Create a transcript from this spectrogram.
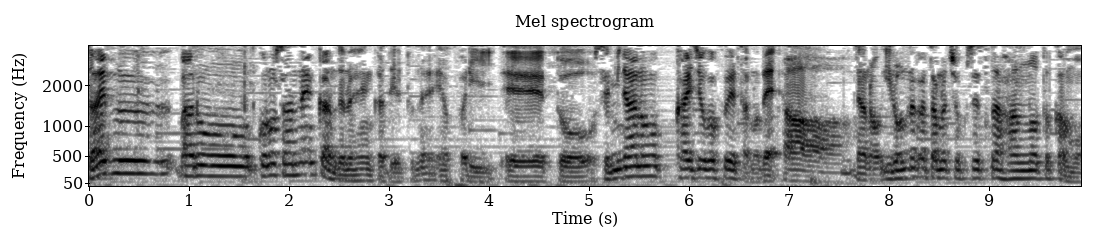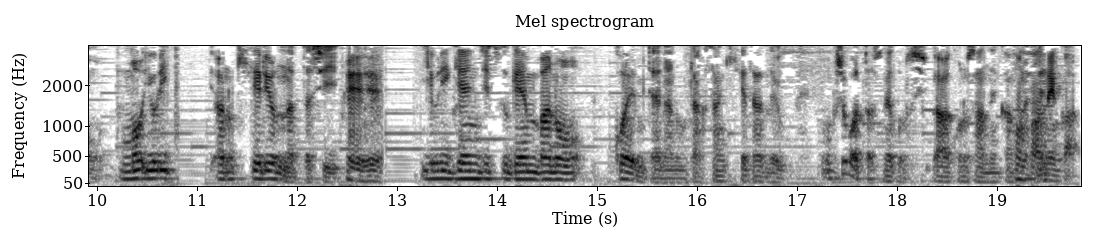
だいぶ、あの、この3年間での変化で言うとね、やっぱり、えっ、と、セミナーの会場が増えたので、ああの、いろんな方の直接な反応とかも、もより、あの、聞けるようになったし、ええより現実現場の声みたいなのもたくさん聞けたんで、面白かったですね、今年、あこの3年間、この3年間、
